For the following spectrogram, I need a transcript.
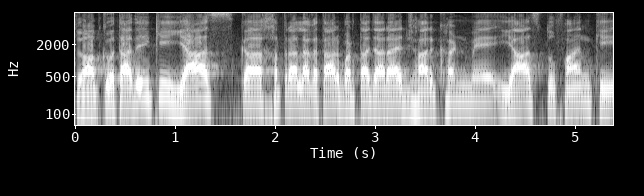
तो आपको बता दें कि यास का खतरा लगातार बढ़ता जा रहा है। झारखंड में यास तूफ़ान की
